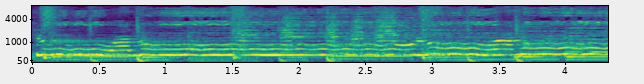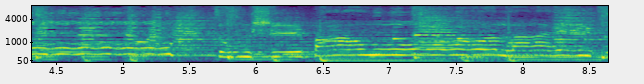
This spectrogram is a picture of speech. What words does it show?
路啊路，路啊路，总是把我来鼓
